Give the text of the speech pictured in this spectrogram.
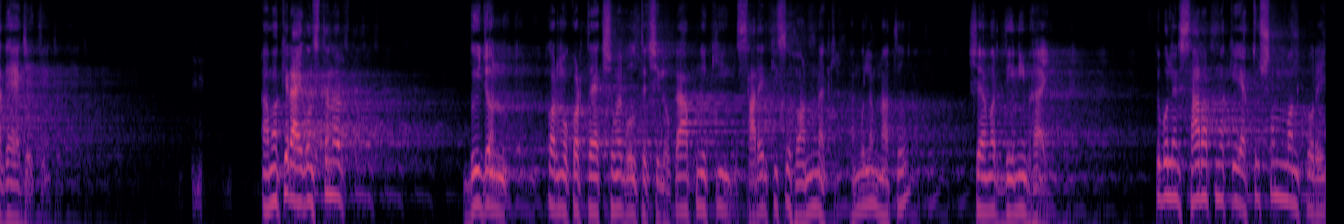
আগায় যেতে। আমাকে রায়গঞ্জ থানার দুইজন কর্মকর্তা এক সময় বলতেছিল "কা, আপনি কি স্যারের কিছু হন নাকি? আমি বললাম না তো সে আমার দিনী ভাই। তো বললেন স্যার আপনাকে এত সম্মান করে?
